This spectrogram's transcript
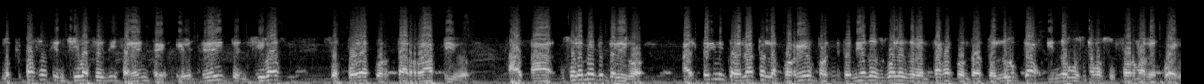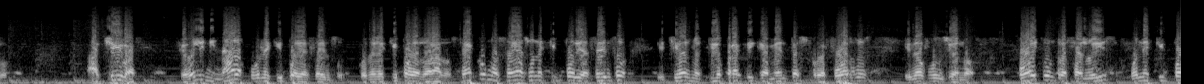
lo que pasa es que en Chivas es diferente. El crédito en Chivas se puede acortar rápido. A- a- solamente te digo, al técnico del Atlas le corrieron porque tenía dos goles de ventaja contra Toluca y no gustaba su forma de juego. A Chivas quedó eliminado con un equipo de ascenso, con el equipo de Dorados. Sea como sea, es un equipo de ascenso y Chivas metió prácticamente sus refuerzos y no funcionó. Hoy contra San Luis, un equipo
